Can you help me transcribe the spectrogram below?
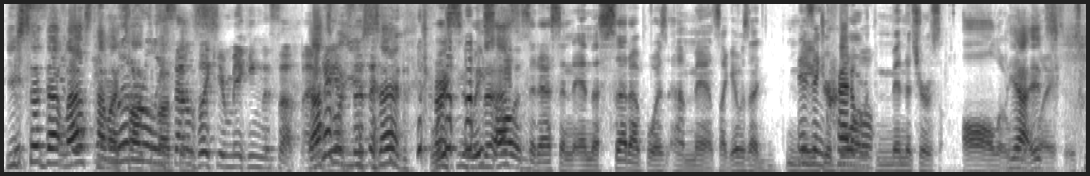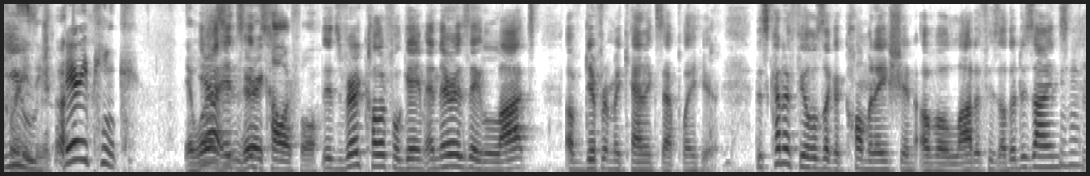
You It's- said that it- last it time I talked literally about sounds like you're making this up. I That's what you said said. We, s- we saw Essen. this at Essen, and the setup was immense. Like it was a major board with miniatures all over Yeah, the it's place. It was huge. crazy. Very pink. It was Yeah, it's- very it's- colorful. It's a very colorful game, and there is a lot of different mechanics at play here. This kind of feels like a culmination of a lot of his other designs, Mm-hmm.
